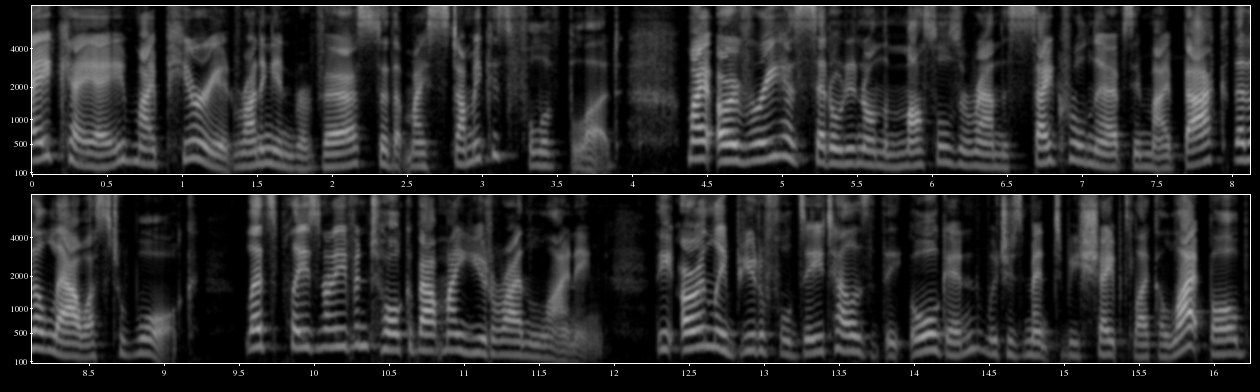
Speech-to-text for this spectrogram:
aka my period running in reverse so that my stomach is full of blood. My ovary has settled in on the muscles around the sacral nerves in my back that allow us to walk. Let's please not even talk about my uterine lining. The only beautiful detail is that the organ, which is meant to be shaped like a light bulb,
